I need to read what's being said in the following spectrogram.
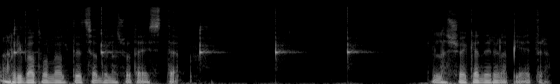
Arrivato all'altezza della sua testa, lasciai cadere la pietra.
